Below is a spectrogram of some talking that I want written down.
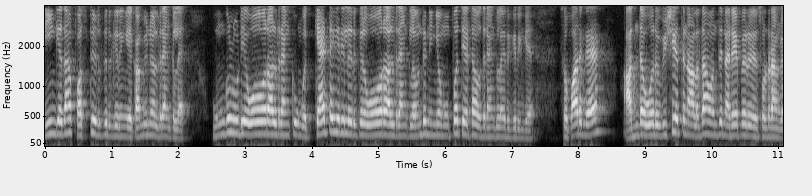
நீங்கள் தான் ஃபஸ்ட் எடுத்துருக்கிறீங்க கம்யூனல் ரேங்க்கில் உங்களுடைய ஓவரால் ரேங்க் உங்கள் கேட்டகரியில் இருக்கிற ஓவரால் ரேங்க்ல வந்து நீங்கள் முப்பத்தி எட்டாவது ரேங்க்ல இருக்கிறீங்க. ஸோ பாருங்கள் அந்த ஒரு விஷயத்தினால தான் வந்து நிறைய பேர் சொல்கிறாங்க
